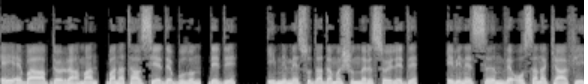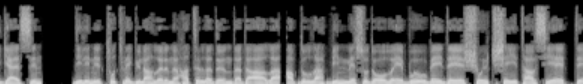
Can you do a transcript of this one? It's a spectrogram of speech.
ey Eba Abdurrahman, bana tavsiyede bulun, dedi. İbni Mesud adama şunları söyledi, evine sığın ve o sana kafi gelsin, Dilini tut ve günahlarını hatırladığında da ağla, Abdullah bin Mesud oğlu Ebu Ubeyde'ye şu üç şeyi tavsiye etti.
